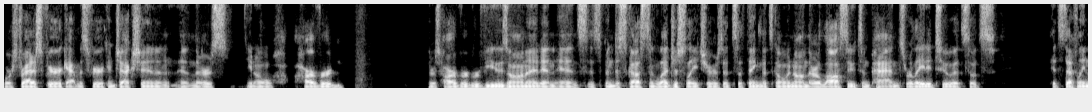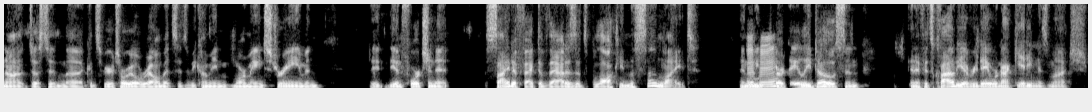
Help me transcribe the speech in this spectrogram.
or stratospheric atmospheric injection and and there's you know harvard there's harvard reviews on it and and it's, it's been discussed in legislatures. It's a thing that's going on. There are lawsuits and patents related to it so it's it's definitely not just in the conspiratorial realm it's it's becoming more mainstream and the, the unfortunate side effect of that is it's blocking the sunlight and we need Mhm. our daily dose and and if it's cloudy every day we're not getting as much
